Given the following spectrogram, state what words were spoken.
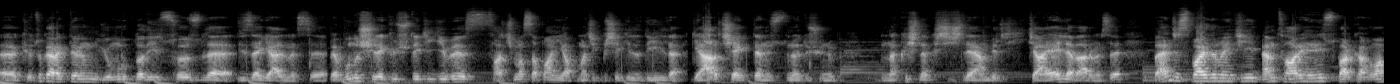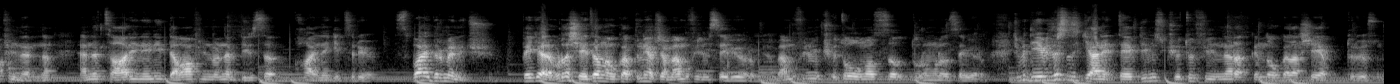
Ee, kötü karakterin yumrukla değil sözle dize gelmesi ve bunu Shrek 3'teki gibi saçma sapan yapmacık bir şekilde değil de gerçekten üstüne düşünüp nakış nakış işleyen bir hikayeyle vermesi bence Spider-Man 2'yi hem tarihin en iyi süper kahraman filmlerinden hem de tarihin en iyi devam filmlerinden birisi haline getiriyor. Spider-Man 3 Pekala burada şeytan avukatlığını yapacağım. Ben bu filmi seviyorum ya. Ben bu filmin kötü olması durumunu da seviyorum. Şimdi diyebilirsiniz ki yani sevdiğimiz kötü filmler hakkında o kadar şey yapıp duruyorsun.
